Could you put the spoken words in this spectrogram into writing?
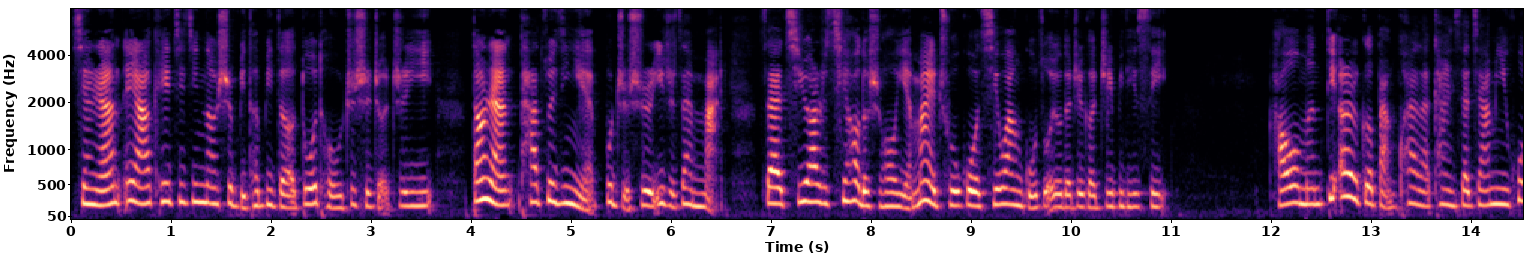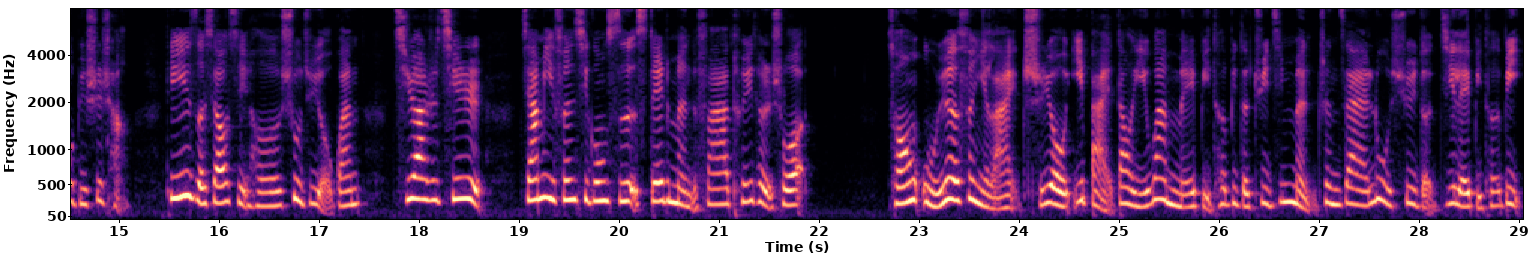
显然，ARK 基金呢是比特币的多头支持者之一。当然，它最近也不只是一直在买，在七月二十七号的时候也卖出过七万股左右的这个 GPTC。好，我们第二个板块来看一下加密货币市场。第一则消息和数据有关，七月二十七日。加密分析公司 Statement 发 Twitter 说，从五月份以来，持有一百到一万枚比特币的巨鲸们正在陆续的积累比特币。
